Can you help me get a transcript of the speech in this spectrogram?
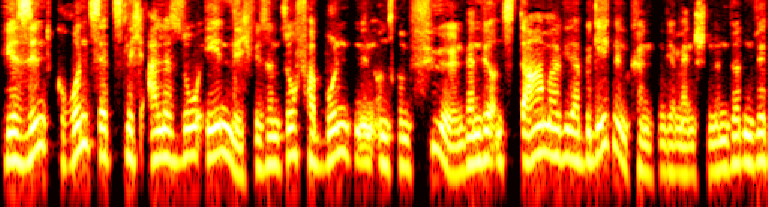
Wir sind grundsätzlich alle so ähnlich. Wir sind so verbunden in unserem Fühlen. Wenn wir uns da mal wieder begegnen könnten, wir Menschen, dann würden wir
